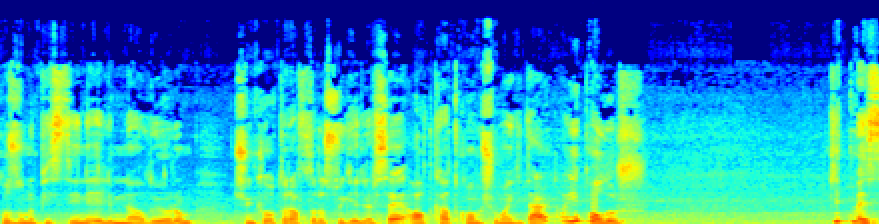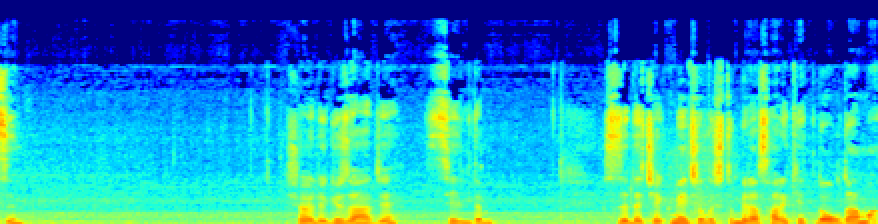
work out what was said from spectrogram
tozunu pisliğini elimle alıyorum. Çünkü o taraflara su gelirse alt kat komşuma gider. Ayıp olur. Gitmesin. Şöyle güzelce sildim. Size de çekmeye çalıştım. Biraz hareketli oldu ama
